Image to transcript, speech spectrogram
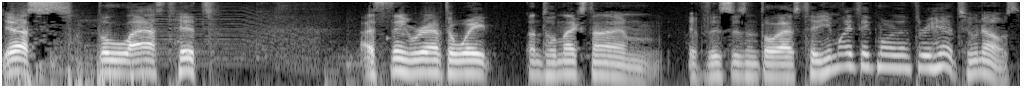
Yes, the last hit. I think we're gonna have to wait until next time. If this isn't the last hit, he might take more than three hits. Who knows?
